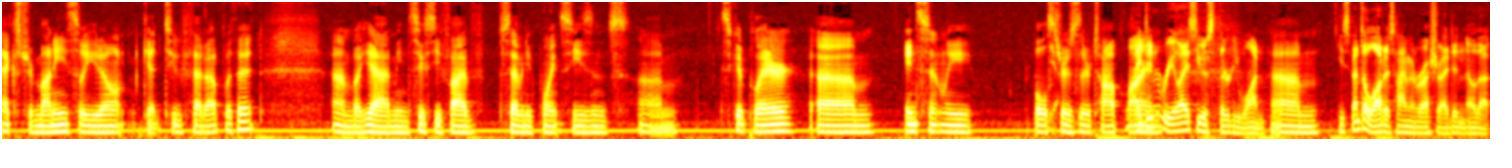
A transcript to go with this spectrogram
extra money so you don't get too fed up with it. Um, but yeah, I mean, 65, 70 point seasons. Um, he's a good player. Um, instantly bolsters yeah. their top line. I didn't realize he was 31. Um, he spent a lot of time in Russia. I didn't know that.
